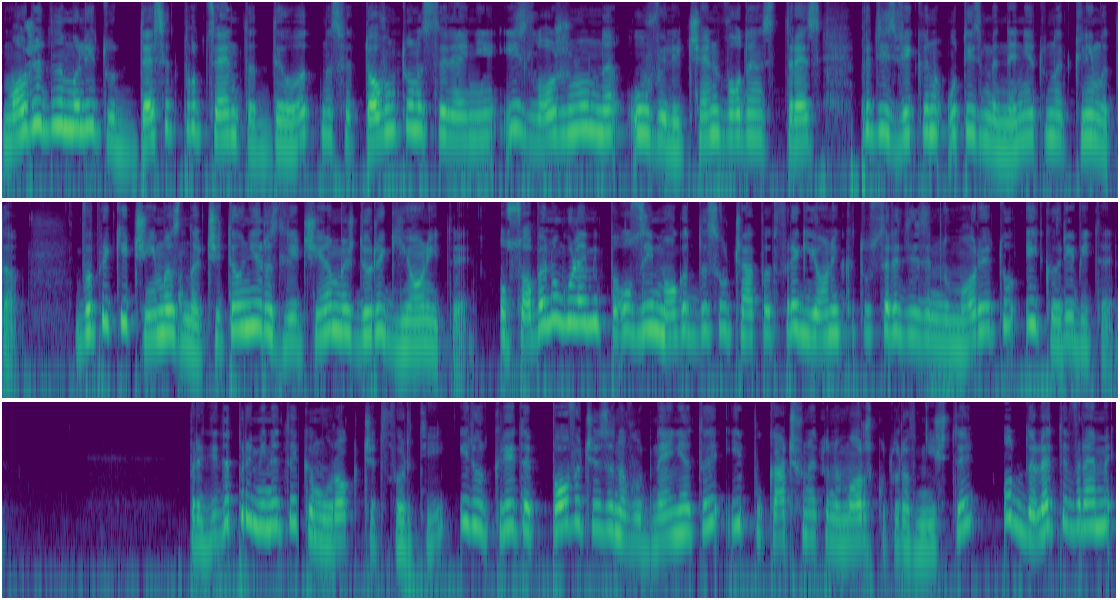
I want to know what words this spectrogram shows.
може да намали до 10% делът на световното население, изложено на увеличен воден стрес, предизвикан от изменението на климата въпреки че има значителни различия между регионите. Особено големи ползи могат да се очакват в региони като Средиземноморието и Карибите. Преди да преминете към урок четвърти и да откриете повече за наводненията и покачването на морското равнище, отделете време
